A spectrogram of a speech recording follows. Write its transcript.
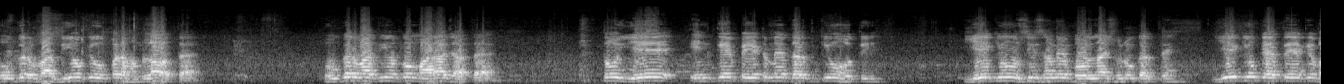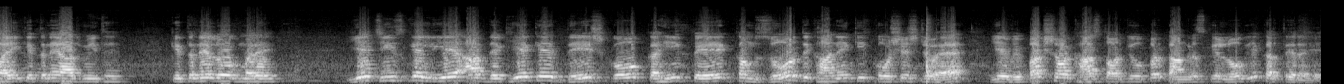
उग्रवादियों के ऊपर हमला होता है उग्रवादियों को मारा जाता है तो ये इनके पेट में दर्द क्यों होती? ये क्यों उसी समय बोलना शुरू करते हैं? ये क्यों कहते हैं कि भाई कितने आदमी थे कितने लोग मरे? ये चीज़ के लिए आप देखिए कि देश को कहीं पे कमज़ोर दिखाने की कोशिश जो है ये विपक्ष और खास तौर के ऊपर कांग्रेस के लोग ये करते रहे।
